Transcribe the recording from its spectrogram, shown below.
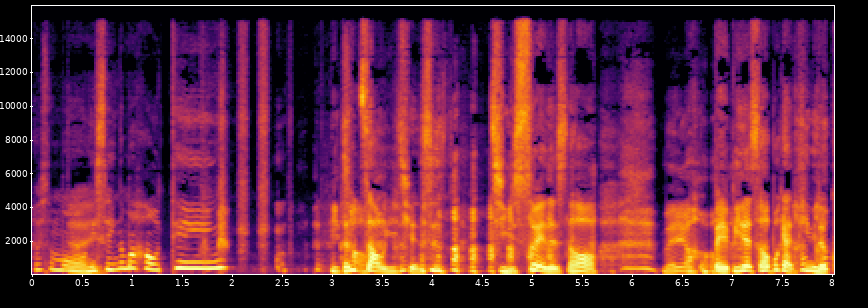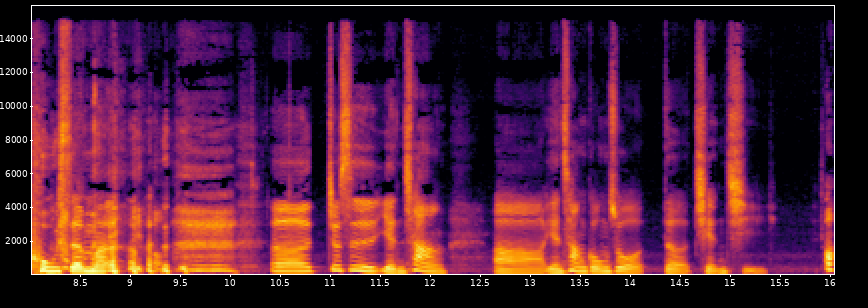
为什么你声音那么好听？很早以前是 几岁的时候？没有 baby 的时候不敢听你的哭声吗？呃，就是演唱啊、呃，演唱工作的前期哦，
